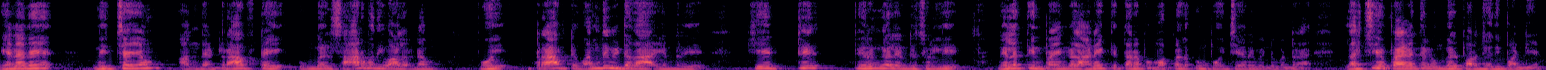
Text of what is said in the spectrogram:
எனவே நிச்சயம் அந்த டிராஃப்டை உங்கள் சார்பதிவாளரிடம் போய் டிராஃப்ட் வந்துவிட்டதா என்று கேட்டு பெறுங்கள் என்று சொல்லி நிலத்தின் பயன்கள் அனைத்து தரப்பு மக்களுக்கும் போய் சேர வேண்டும் என்ற லட்சிய பயணத்தில் உங்கள் பரஞ்சோதி பாண்டியன்.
